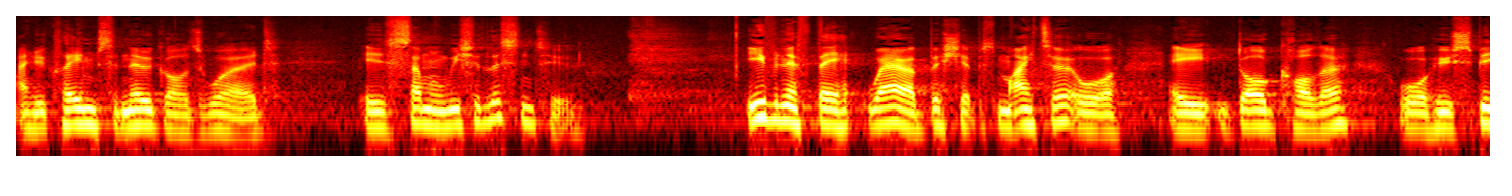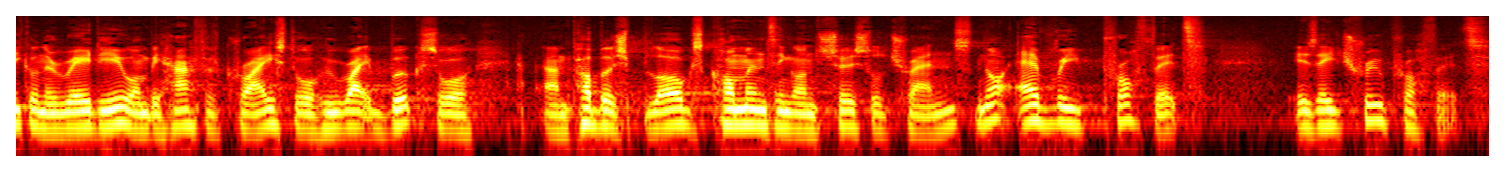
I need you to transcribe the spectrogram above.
and who claims to know God's word is someone we should listen to. Even if they wear a bishop's mitre or a dog collar or who speak on the radio on behalf of Christ, or who write books or um, publish blogs commenting on social trends, not every prophet is a true prophet.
